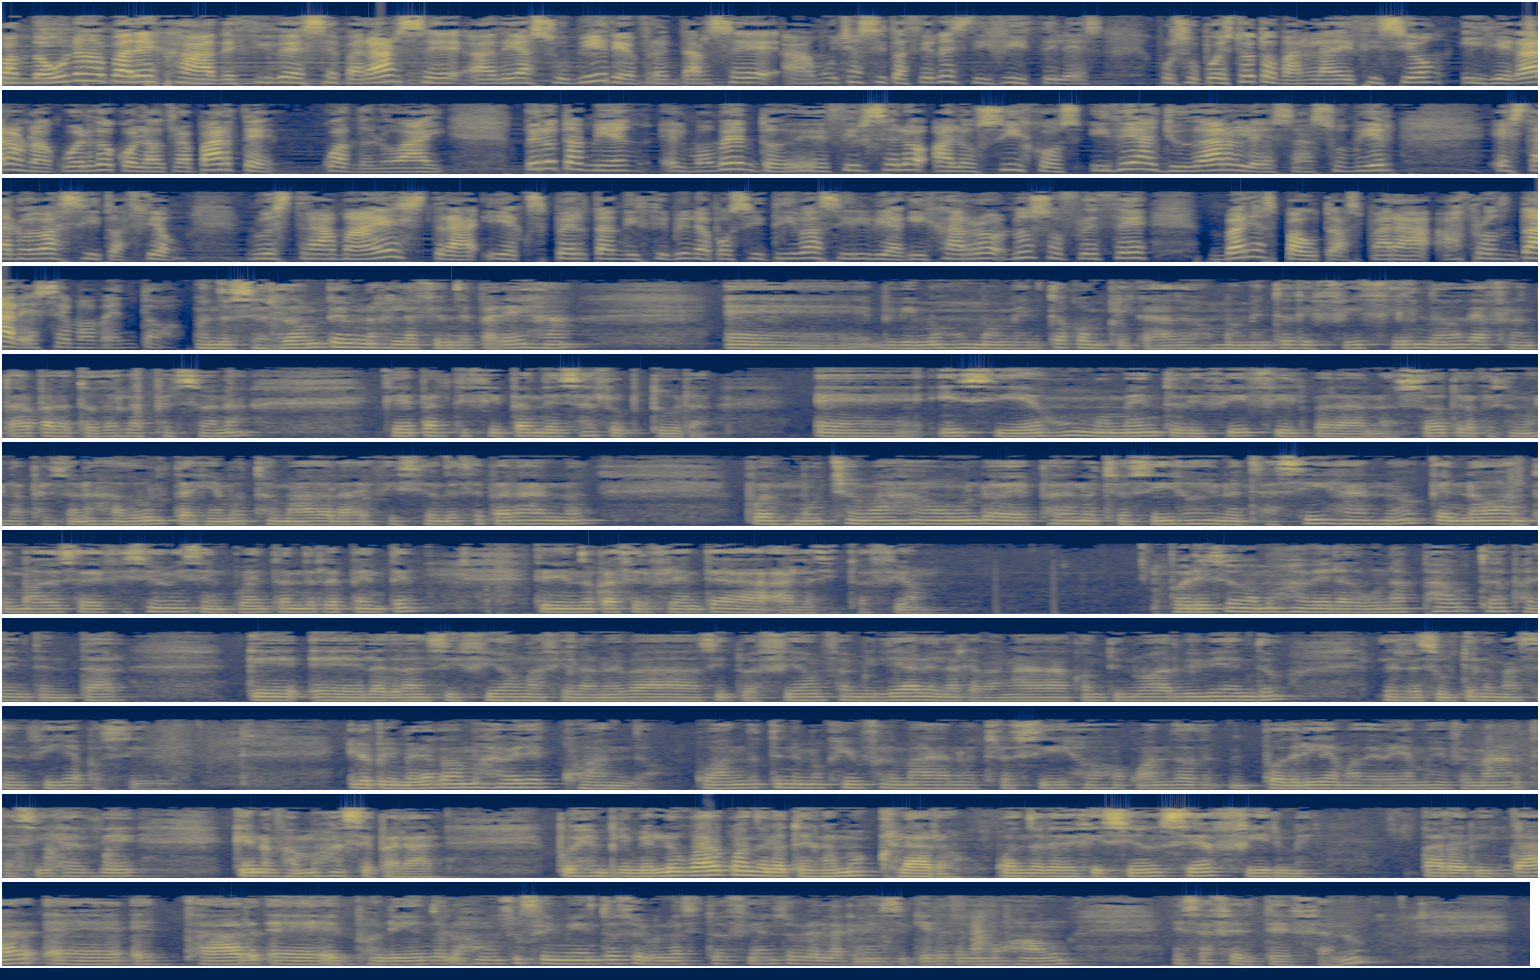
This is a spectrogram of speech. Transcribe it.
Cuando una pareja decide separarse, ha de asumir y enfrentarse a muchas situaciones difíciles. Por supuesto, tomar la decisión y llegar a un acuerdo con la otra parte, cuando lo hay. Pero también el momento de decírselo a los hijos y de ayudarles a asumir esta nueva situación. Nuestra maestra y experta en disciplina positiva, Silvia Guijarro, nos ofrece varias pautas para afrontar ese momento. Cuando se rompe una relación de pareja, eh, vivimos un momento complicado, es un momento difícil ¿no? de afrontar para todas las personas que participan de esa ruptura. Eh, y si es un momento difícil para nosotros, que somos las personas adultas y hemos tomado la decisión de separarnos, pues mucho más aún lo es para nuestros hijos y nuestras hijas, ¿no? Que no han tomado esa decisión y se encuentran de repente teniendo que hacer frente a la situación. Por eso vamos a ver algunas pautas para intentar que eh, la transición hacia la nueva situación familiar en la que van a continuar viviendo les resulte lo más sencilla posible. Y lo primero que vamos a ver es cuándo. ¿Cuándo tenemos que informar a nuestros hijos o cuándo podríamos, deberíamos informar a nuestras hijas de que nos vamos a separar? Pues en primer lugar cuando lo tengamos claro, cuando la decisión sea firme, para evitar eh, estar eh, exponiéndolos a un sufrimiento sobre una situación sobre la que ni siquiera tenemos aún esa certeza, ¿no?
